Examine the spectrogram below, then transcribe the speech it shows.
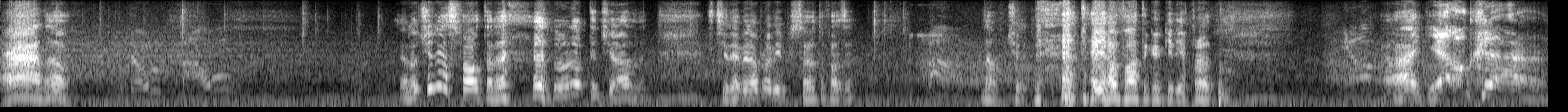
Ah, não. Eu não tirei as faltas, né? Eu não devo ter tirado, velho. Se tirei, é melhor pra mim, porque só eu tô fazendo. Não, tira. Até a foto que eu queria, pronto. Ah, Yellow Car!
